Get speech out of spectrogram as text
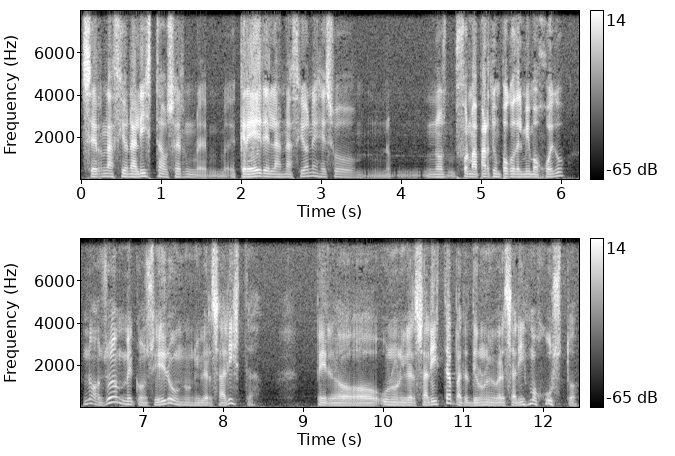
ser nacionalista o ser eh, creer en las naciones, eso no forma parte un poco del mismo juego. No, yo me considero un universalista pero un universalista de un universalismo justo.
